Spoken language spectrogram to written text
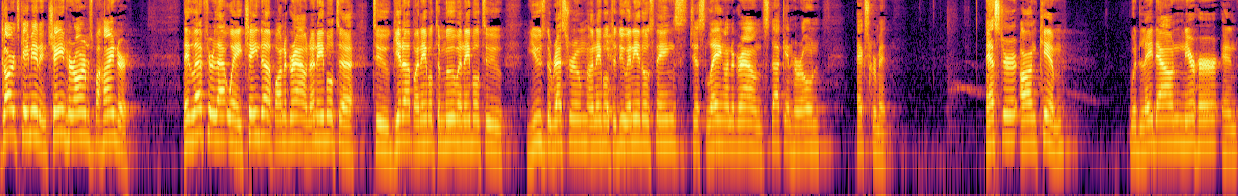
guards came in and chained her arms behind her. They left her that way, chained up on the ground, unable to, to get up, unable to move, unable to use the restroom, unable to do any of those things, just laying on the ground, stuck in her own excrement. Esther Ahn Kim would lay down near her and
